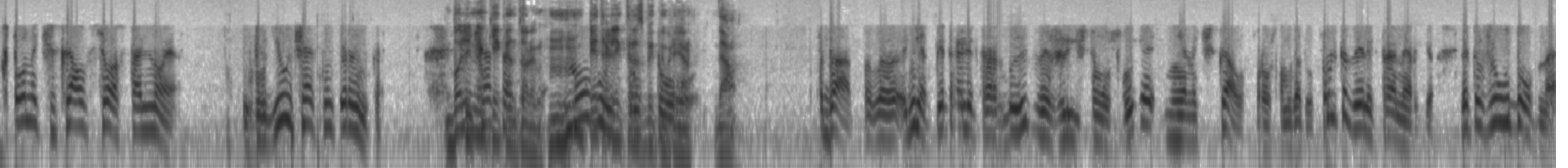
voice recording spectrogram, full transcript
Кто начислял все остальное – другие участники рынка. Более Сейчас мелкие конторы. Угу. Петроэлектросбыт, например. Да. Да, э, нет, Петроэлектросбыт за жилищные услуги не начислял в прошлом году, только за электроэнергию. Это же удобно.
